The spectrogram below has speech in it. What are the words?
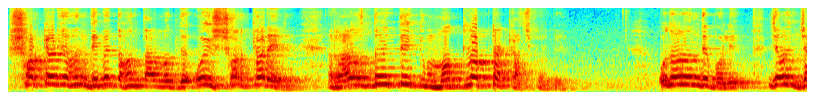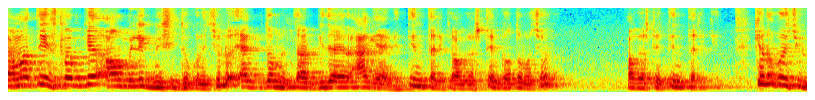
সরকার যখন দেবে, তখন তার মধ্যে ওই সরকারের রাজনৈতিক মতলবটা কাজ করবে। উদাহরণ দিয়ে বলি, যেমন জামাতে ইসলামকে আওয়ামী লীগ নিষিদ্ধ করেছিল একদম তার বিদায়ের আগে আগে, তিন তারিখে, অগাস্টের গত বছর, অগাস্টের তিন তারিখে। কেন করেছিল?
